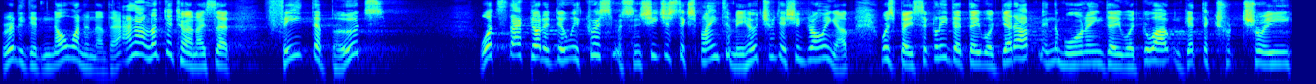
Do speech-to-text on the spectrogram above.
Really didn't know one another. And I looked at her and I said, Feed the birds? What's that got to do with Christmas? And she just explained to me her tradition growing up was basically that they would get up in the morning, they would go out and get the tr- tree.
